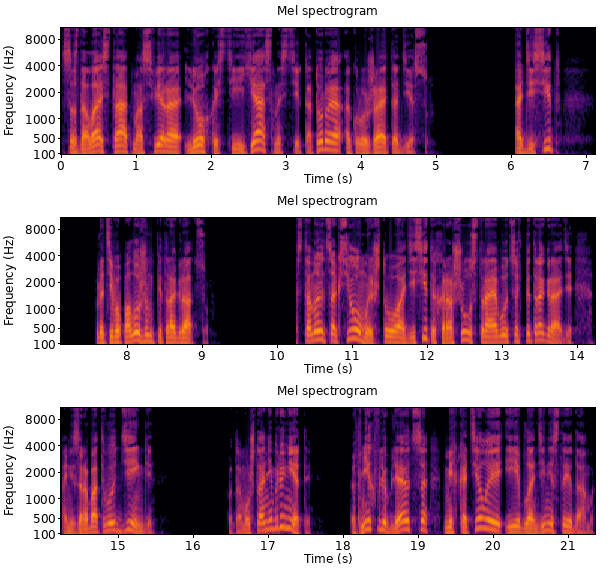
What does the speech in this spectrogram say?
создалась та атмосфера легкости и ясности, которая окружает Одессу. Одессит противоположен Петроградцу. Становится аксиомой, что одесситы хорошо устраиваются в Петрограде, они зарабатывают деньги, потому что они брюнеты. В них влюбляются мягкотелые и блондинистые дамы.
